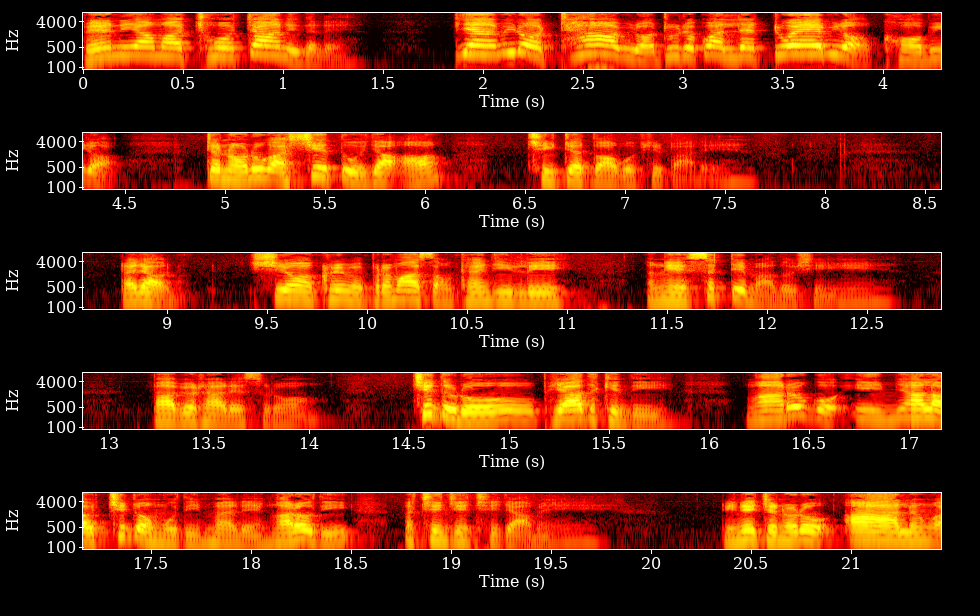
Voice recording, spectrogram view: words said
ဘယ်နေရာမှာချော်ကြနေတယ်လဲပြန်ပြီးတော့ထားပြီးတော့အတူတကွလက်တွဲပြီးတော့ခေါ်ပြီးတော့ကျွန်တော်တို့ကရှေ့သို့ရောက်အောင်ခြိတက်သွားဖို့ဖြစ်ပါတယ် ဒါကြောင့်ရှင်ယောခရစ်မပထမဆောင်ခန်းကြီး၄အငယ်၁၁မှာဆိုရှင်ဘာပြောထားလဲဆိုတော့ချစ်သူတို့ဘုရားသခင်သည်ငါတို့ကိုအီများလောက်ချစ်တော်မူသည်မှန်လေငါတို့သည်အချင်းချင်းချစ်ကြမယ်ဒီနေ့ကျွန်တော်တို့အားလုံးက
